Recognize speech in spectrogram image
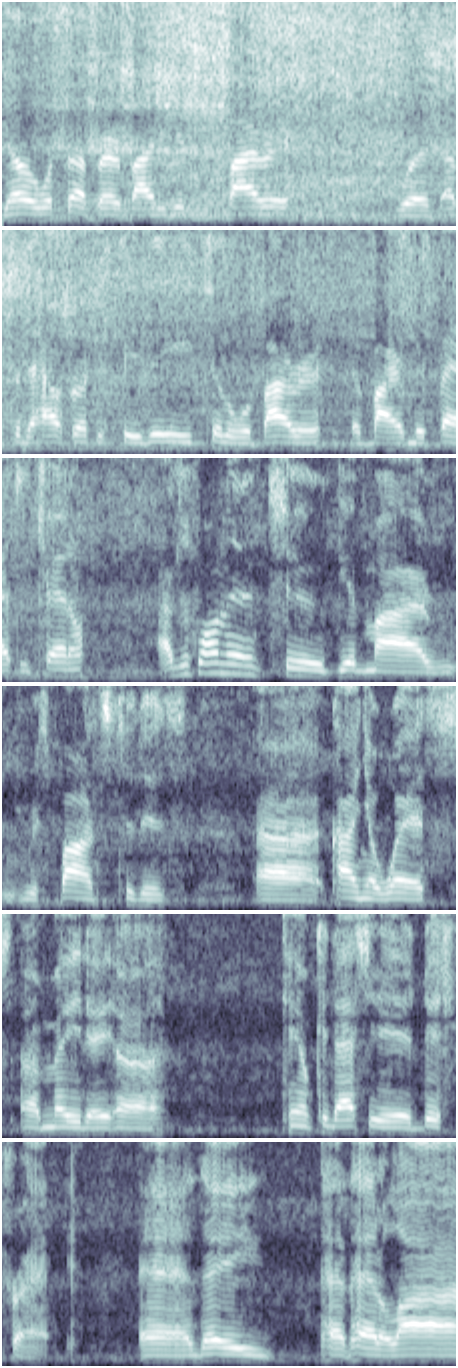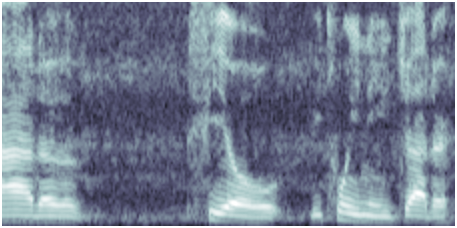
Yo, what's up, everybody? This is Byron with Up in the House Records TV, chilling with Byron and Byron Miss Patsy channel. I just wanted to give my response to this. Uh, Kanye West uh, made a uh, Kim Kardashian diss track, and they have had a lot of feel between each other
